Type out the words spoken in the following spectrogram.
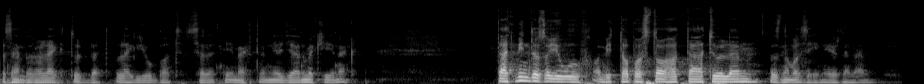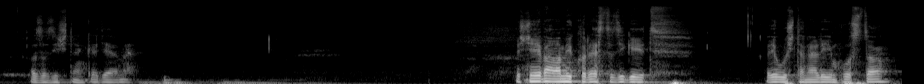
az ember a legtöbbet, a legjobbat szeretné megtenni a gyermekének. Tehát mindaz a jó, amit tapasztalhattál tőlem, az nem az én érdemem, az az Isten kegyelme. És nyilván, amikor ezt az igét a Jóisten elém hozta,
